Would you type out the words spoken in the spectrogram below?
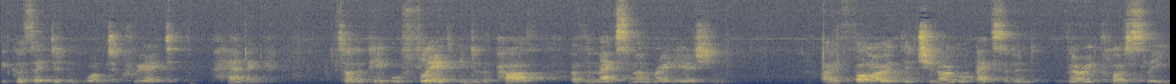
because they didn't want to create panic. So the people fled into the path of the maximum radiation. I have followed the Chernobyl accident very closely,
